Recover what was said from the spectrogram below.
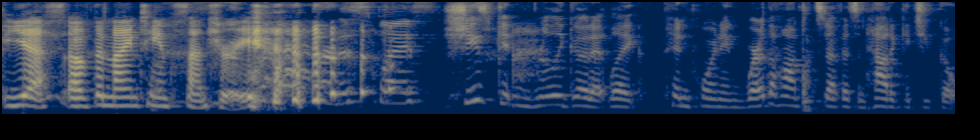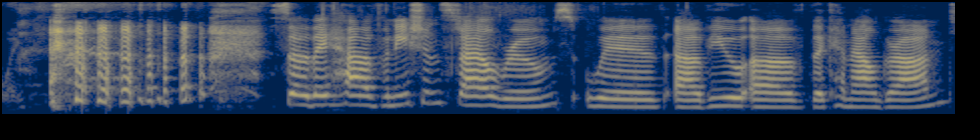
yes, of the 19th century. Artist place. She's getting really good at like pinpointing where the haunted stuff is and how to get you going. so they have Venetian style rooms with a view of the Canal Grande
